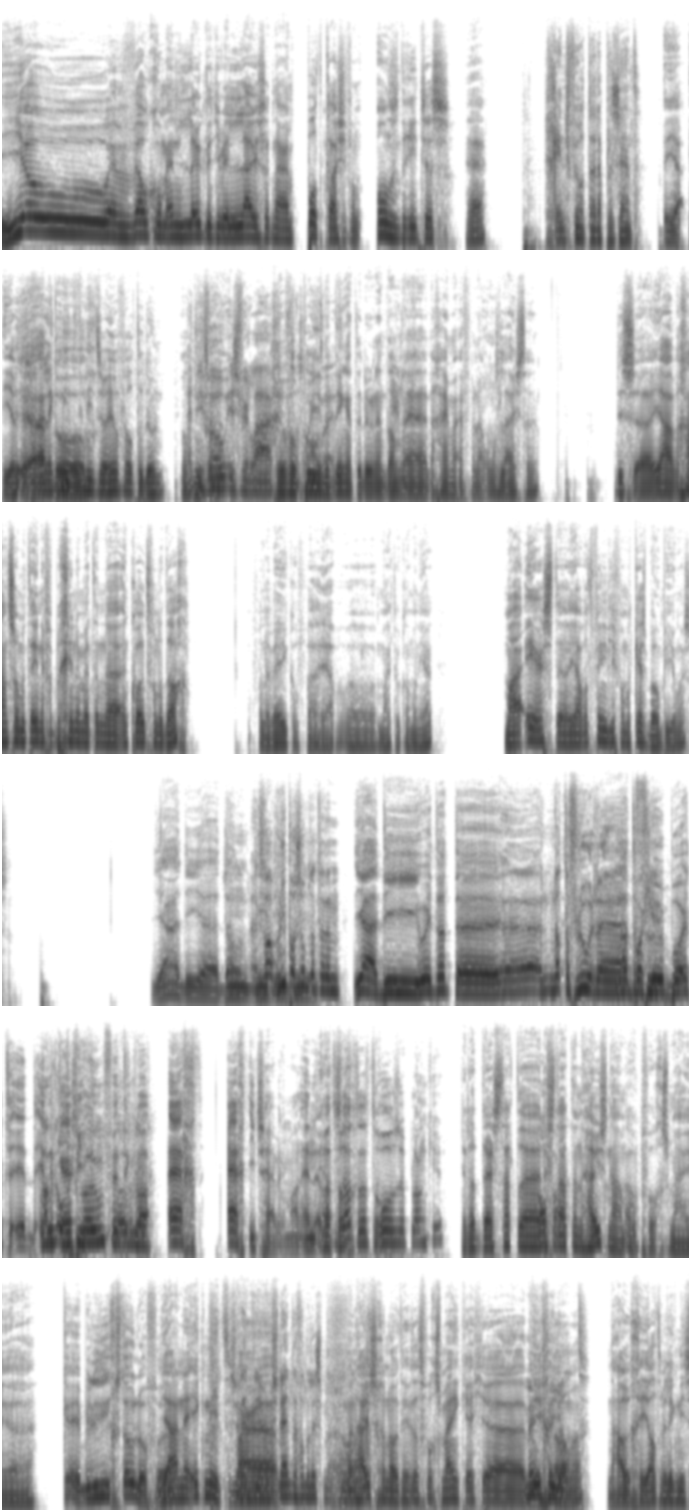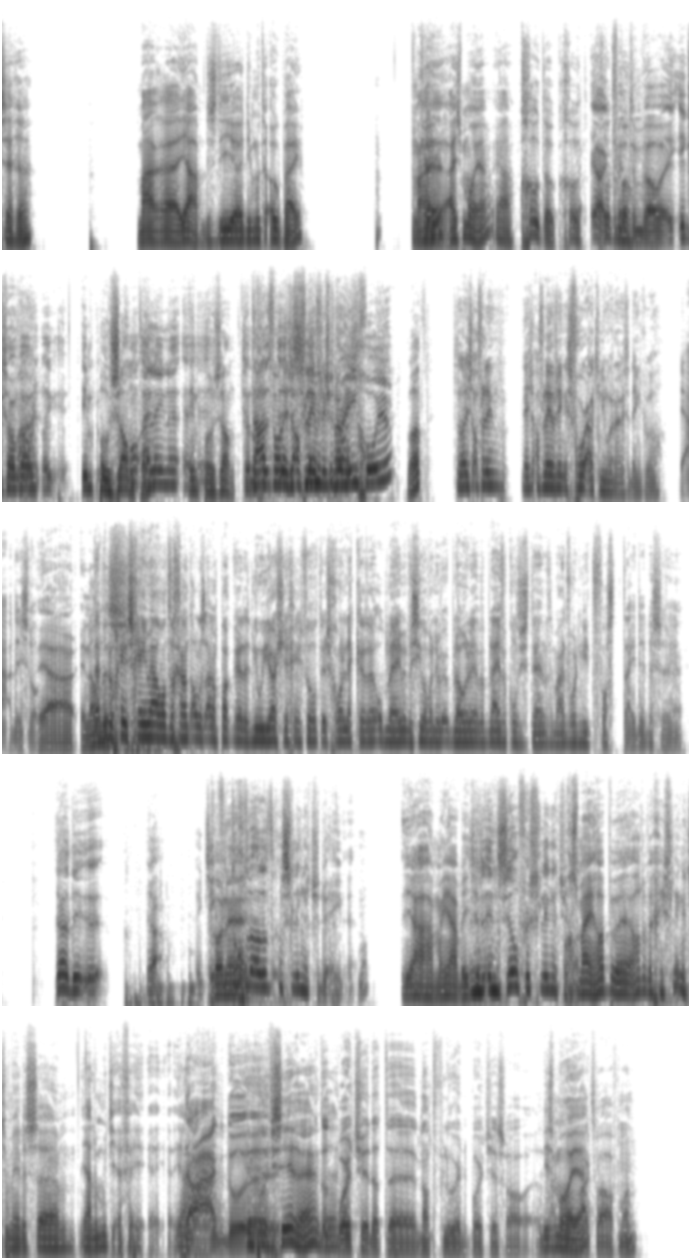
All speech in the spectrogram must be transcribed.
Yo, en welkom en leuk dat je weer luistert naar een podcastje van ons drietjes. Hè? Geen filter represent. Ja, je hebt Ja, waarschijnlijk niet, niet zo heel veel te doen. Of Het niet zo niveau is weer laag. heel veel boeiende altijd. dingen te doen en dan, eh, dan ga je maar even naar ons luisteren. Dus eh, ja, we gaan zo meteen even beginnen met een, eh, een quote van de dag. Van de week of eh, ja, maakt ook allemaal niet uit. Maar eerst, eh, ja, wat vinden jullie van mijn kerstboompje, jongens? Ja, die... eh Zo, dan, het die- valt me nu die- pas op dat er een Ja, die... Hoe heet dat? een natte vloer eh natte bordje vloerbord in, in de kerstboom vind ik wel echt, echt iets hebben, man. En Ja, wat is toch? dat? Dat roze plankje? Ja, dat, daar, staat, eh, daar staat een huisnaam Oh. op, volgens mij. eh. Oké, hebben jullie die gestolen of... eh, ja, nee, ik niet. Studenten, maar studenten van de Lisme. Oh, mijn huisgenoot heeft dat volgens mij een keertje meegejat? meegenomen. Nou, gejat wil ik niet zeggen. Maar eh, ja, dus die, eh, die moeten ook bij. Maar eh, hij is mooi, hè? Ja, groot ook. Groot. Ja, ik vind boom. hem wel... Ik, ik zou Maar- wel... Ik, Imposant, hè? alleen... eh, eh, Imposant. zou De daad van deze een aflevering slingertje doorheen gooien. Wat? Deze aflevering, deze aflevering is voor oud en nieuw eruit, denk ik wel. Ja, is wel. Ja, en We anders... hebben nog geen schema, want we gaan het alles aanpakken. Het nieuwe jasje, geen filters, gewoon lekker eh, opnemen. We zien wel wanneer we uploaden. We blijven consistent, maar het wordt niet vaste tijden. Dus eh, Ja, die... eh, ja. Ik, ik vind eh, toch wel dat er een slingertje doorheen man. Ja, maar ja, weet je... Een, een zilver slingertje, Volgens man. mij hadden we, hadden we geen slingertje meer. Dus ehm, ja, dan moet je even eh, eh, ja, Ja, ik bedoel... eh, improviseren, hè? Dat De- bordje, dat eh natte vloer, de bordje is wel... Die is maakt mooi, hè? Maakt wel af, man.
